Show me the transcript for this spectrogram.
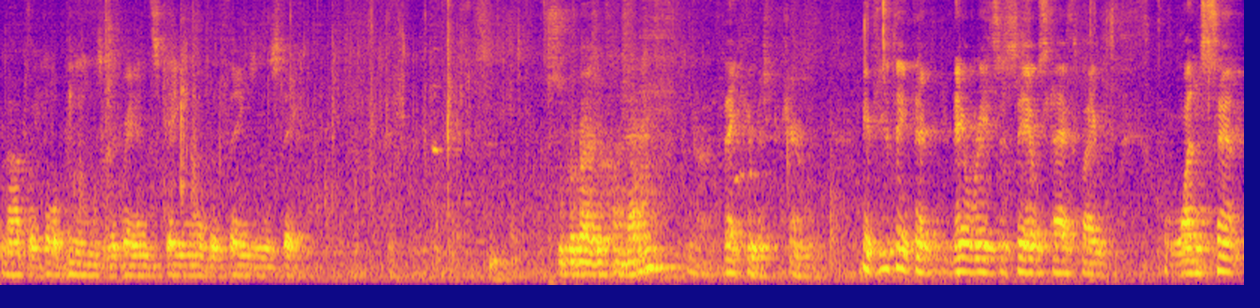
amount to a hill of beans in the grand scheme of the things in the state. Supervisor Clendenning? Thank you, Mr. Chairman. If you think that they'll raise the sales tax by one cent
